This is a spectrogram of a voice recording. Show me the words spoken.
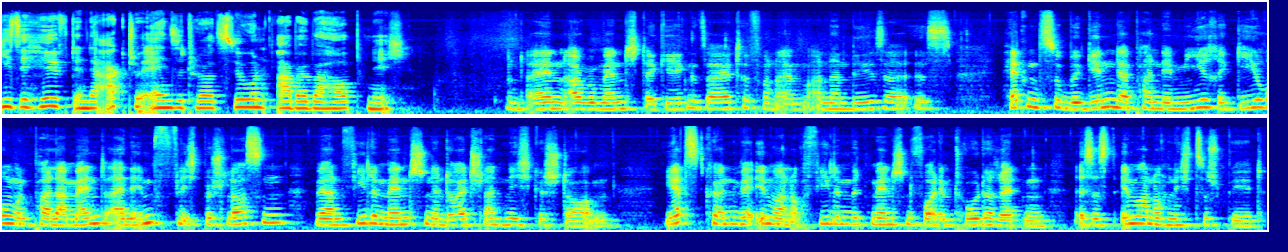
diese hilft in der aktuellen Situation aber überhaupt nicht. Und ein Argument der Gegenseite von einem anderen Leser ist, Hätten zu Beginn der Pandemie Regierung und Parlament eine Impfpflicht beschlossen, wären viele Menschen in Deutschland nicht gestorben. Jetzt können wir immer noch viele Mitmenschen vor dem Tode retten. Es ist immer noch nicht zu spät.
